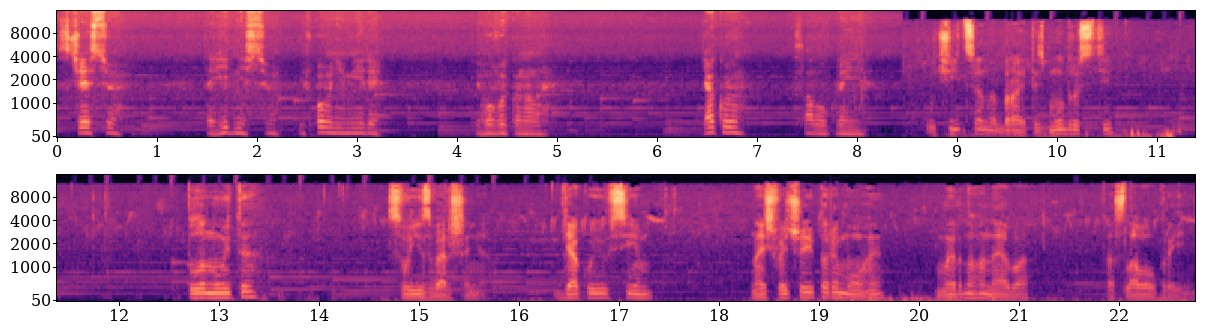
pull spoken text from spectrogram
з честю та гідністю і в повній мірі його виконали. Дякую, слава Україні! Учіться, набирайтесь мудрості, плануйте свої звершення. Дякую всім, найшвидшої перемоги, мирного неба та слава Україні!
